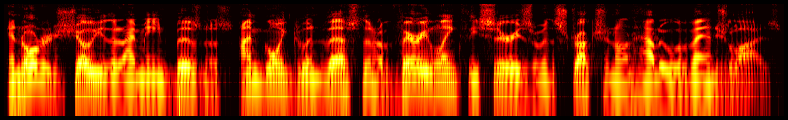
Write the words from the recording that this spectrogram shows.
In order to show you that I mean business, I'm going to invest in a very lengthy series of instruction on how to evangelize.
